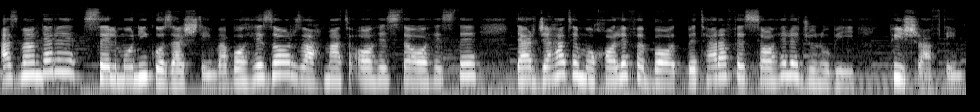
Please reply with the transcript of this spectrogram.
از بندر سلمونی گذشتیم و با هزار زحمت آهسته آهسته در جهت مخالف باد به طرف ساحل جنوبی پیش رفتیم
